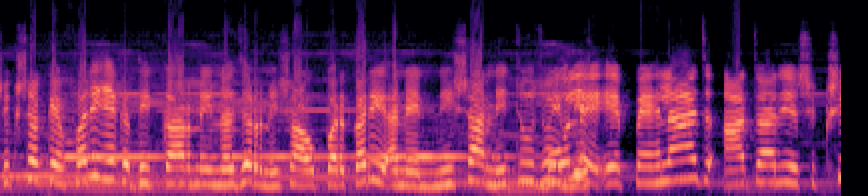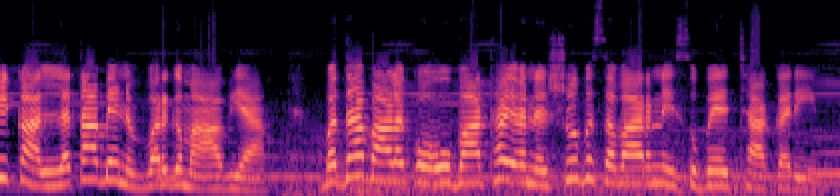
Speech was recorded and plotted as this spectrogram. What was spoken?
શિક્ષકે ફરી એક ધિક્કારની નજર નિશા ઉપર કરી અને નિશા નીચું જોઈ બોલે એ પહેલા જ આચાર્ય શિક્ષિકા લતાબેન વર્ગમાં આવ્યા. બધા બાળકો ઊભા થઈ અને શુભ સવારની શુભેચ્છા કરી.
